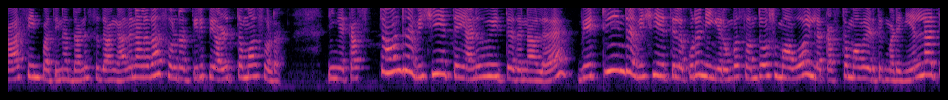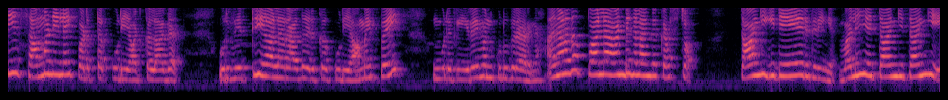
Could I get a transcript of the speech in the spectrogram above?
ராசின்னு பார்த்தீங்கன்னா தனுசு தாங்க அதனால தான் சொல்கிறேன் திருப்பி அழுத்தமாக சொல்கிறேன் நீங்கள் கஷ்டன்ற விஷயத்தை அனுபவித்ததுனால வெற்றின்ற விஷயத்தில் கூட நீங்கள் ரொம்ப சந்தோஷமாவோ இல்லை கஷ்டமாவோ எடுத்துக்க மாட்டீங்க. எல்லாத்தையும் சமநிலைப்படுத்தக்கூடிய ஆட்களாக ஒரு வெற்றியாளராக இருக்கக்கூடிய அமைப்பை உங்களுக்கு இறைவன் கொடுக்குறாருங்க. அதனால தான் பல ஆண்டுகளாங்க கஷ்டம். தாங்கிக்கிட்டே இருக்கிறீங்க. வலியை தாங்கி தாங்கி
